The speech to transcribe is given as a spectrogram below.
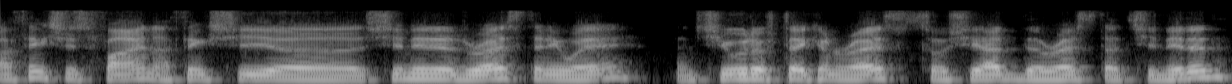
I think she's fine. I think she uh, she needed rest anyway, and she would have taken rest, so she had the rest that she needed.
